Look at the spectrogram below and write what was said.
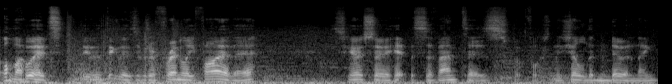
Oh my word, I think there's a bit of friendly fire there. Dichoso hit the Cervantes, but fortunately Shell didn't do anything.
